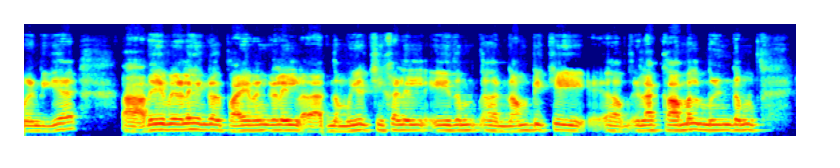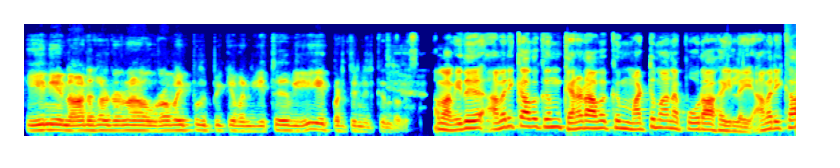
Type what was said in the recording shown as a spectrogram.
வேண்டிய அதே வேளை எங்கள் பயணங்களில் அந்த முயற்சிகளில் ஏதும் அஹ், நம்பிக்கை அஹ், இழக்காமல் மீண்டும் ஏனைய நாடுகளுடனான உறவை புதுப்பிக்க வேண்டிய தேவையை ஏற்படுத்தி நிற்கின்றது. ஆமாம் இது அமெரிக்காவுக்கும் கனடாவுக்கும் மட்டுமான போராக இல்லை. அமெரிக்கா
